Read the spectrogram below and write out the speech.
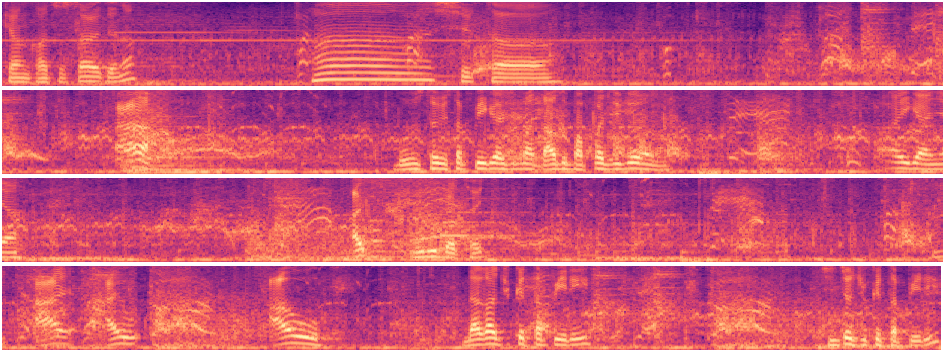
그냥 가서 싸야 되나? 아 싫다 몬스터 비슷 삐게 하지마 나도 바빠 지금. 아 이게 아니야. 아이 우리 이- 아 아유 아우. 나가 죽겠다 삐리. 진짜 죽겠다 삐리.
